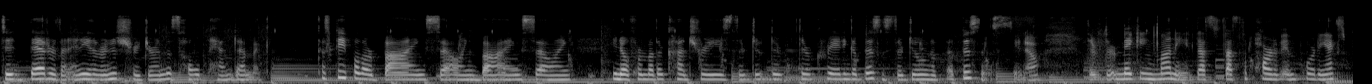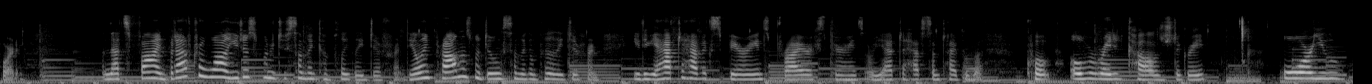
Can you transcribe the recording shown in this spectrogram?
did better than any other industry during this whole pandemic because people are buying, selling, buying, selling, you know, from other countries. They're, do, they're, they're creating a business. They're doing a, a business, you know. They're, they're making money. That's, that's the part of importing, exporting and that's fine. But after a while, you just want to do something completely different. The only problems with doing something completely different, either you have to have experience, prior experience, or you have to have some type of a quote overrated college degree, or you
